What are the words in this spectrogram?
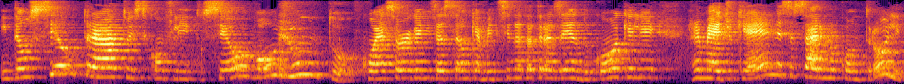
Então, se eu trato esse conflito, se eu vou junto com essa organização que a medicina está trazendo, com aquele remédio que é necessário no controle,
